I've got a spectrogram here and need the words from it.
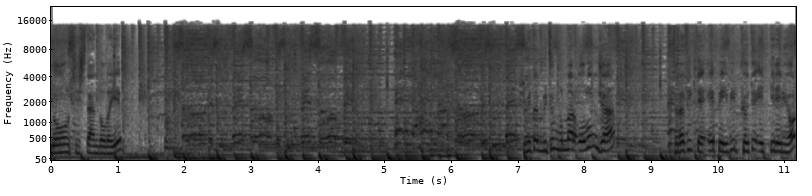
Yoğun sisten dolayı. Şimdi tabii bütün bunlar olunca trafik de epey bir kötü etkileniyor.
